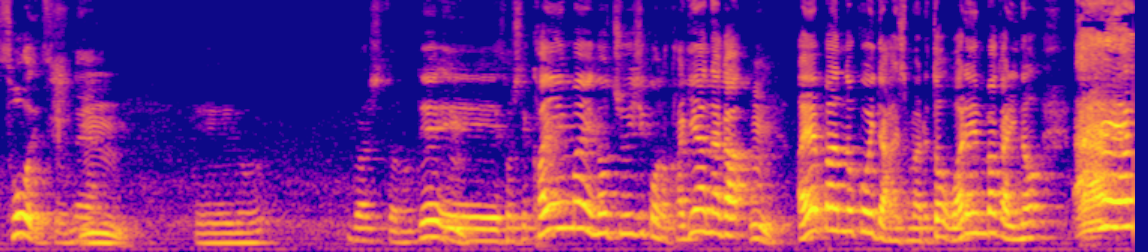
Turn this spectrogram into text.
そうですよね、うんえー出したので、えーそして開演前の注意事項の鍵穴が、うん。あやパンの声で始まると割れんばかりの「あや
